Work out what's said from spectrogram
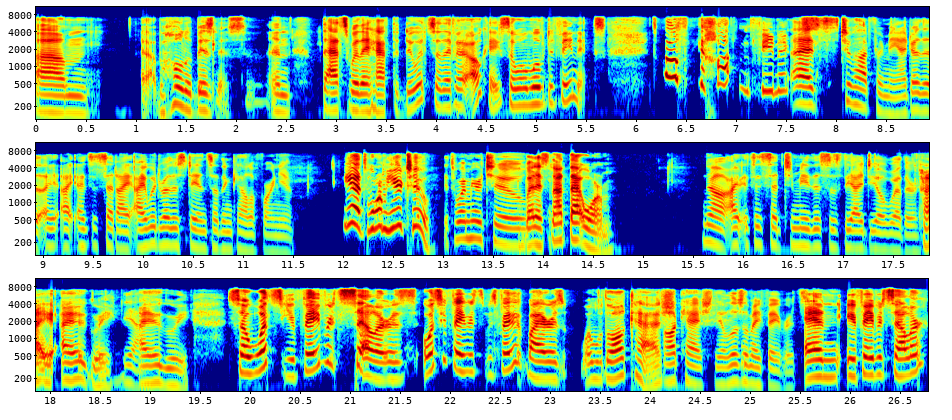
um a whole new business. And that's where they have to do it. So they thought, okay, so we'll move to Phoenix. It's awfully hot in Phoenix. Uh, it's too hot for me. I'd rather, I, I, as I said, I, I would rather stay in Southern California. yeah, it's warm here too. It's warm here too. But it's not that warm. No, I, as I said, to me, this is the ideal weather. I, I agree. Yeah. I agree. So what's your favorite sellers? What's your favorite favorite buyers? One with all cash. All cash. Yeah, those are my favorites. and your favorite seller?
